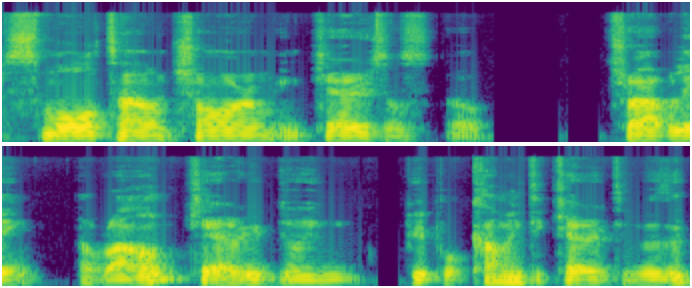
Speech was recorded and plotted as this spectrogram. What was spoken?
small town charm in Cary, so uh, traveling around Cary, doing people coming to Cary to visit.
